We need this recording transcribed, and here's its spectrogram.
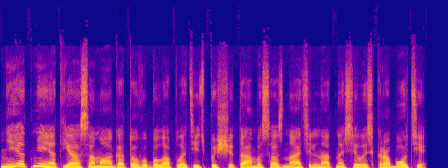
Нет-нет, я сама готова была платить по счетам и сознательно относилась к работе,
